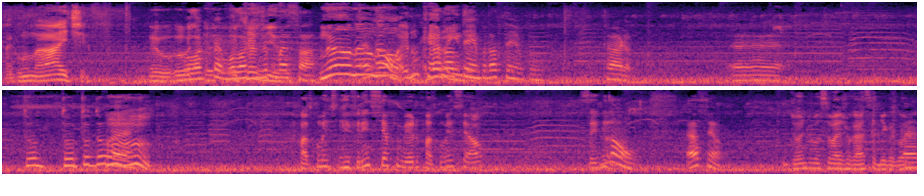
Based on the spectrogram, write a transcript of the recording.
Dragon Knight. Eu, eu, Vou logo, eu, vou eu logo de aviso. começar. Não, não, É, não, eu não quero Dá ainda. tempo, dá tempo. Cara, é... Tu, tu, tudo é... Hum, hum. Faz comercial. Referencia primeiro, faz comercial. Que- Não, é assim, ó. De onde você vai jogar essa liga agora? É,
